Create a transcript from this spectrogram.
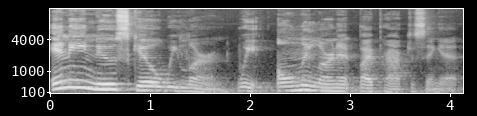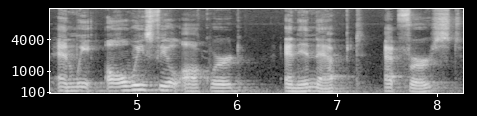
any new skill we learn, we only learn it by practicing it. And we always feel awkward and inept at first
